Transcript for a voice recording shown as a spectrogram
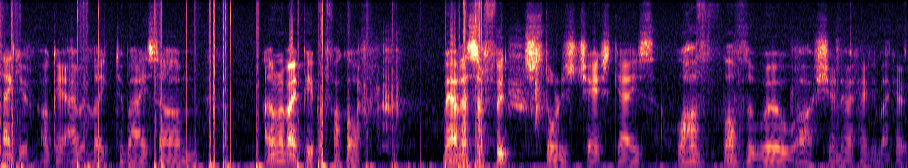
Thank you. Okay, I would like to buy some... I don't want to buy paper, fuck off. We have this food storage chest, guys. Love, love the wool. Oh shit, now I can't get back out.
